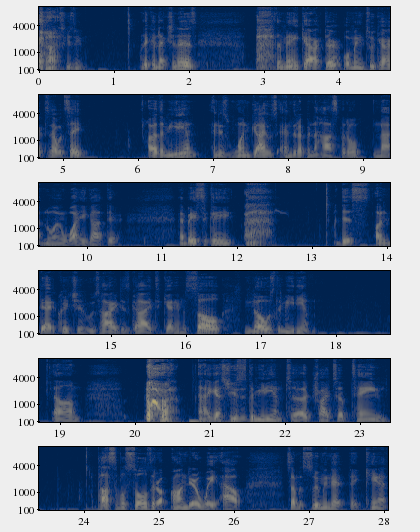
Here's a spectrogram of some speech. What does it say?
excuse me, the connection is the main character or main two characters, I would say, are the medium and is one guy who's ended up in the hospital not knowing why he got there. And basically, this undead creature who's hired this guy to get him a soul knows the medium. Um, and I guess uses the medium to try to obtain possible souls that are on their way out. So I'm assuming that they can't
